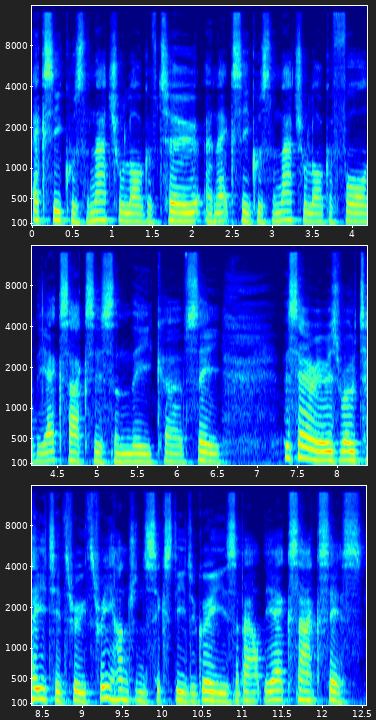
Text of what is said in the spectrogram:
x equals the natural log of 2 and x equals the natural log of 4, the x-axis and the curve C. This area is rotated through 360 degrees about the x-axis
